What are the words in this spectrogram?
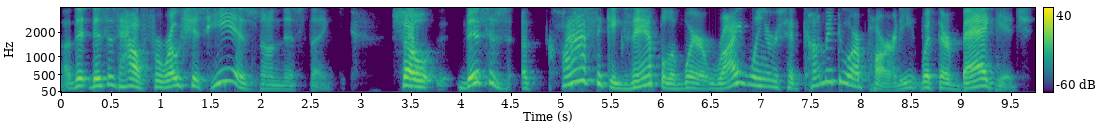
Uh, th- this is how ferocious he is on this thing. So, this is a classic example of where right wingers have come into our party with their baggage.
